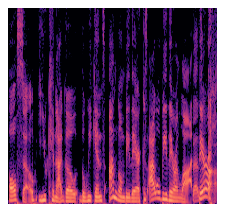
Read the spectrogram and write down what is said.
also, you cannot go the weekends. I'm going to be there because I will be there a lot. That's there are,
